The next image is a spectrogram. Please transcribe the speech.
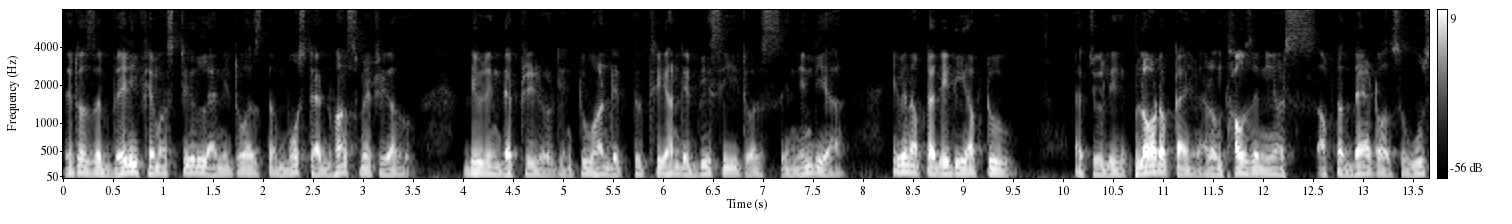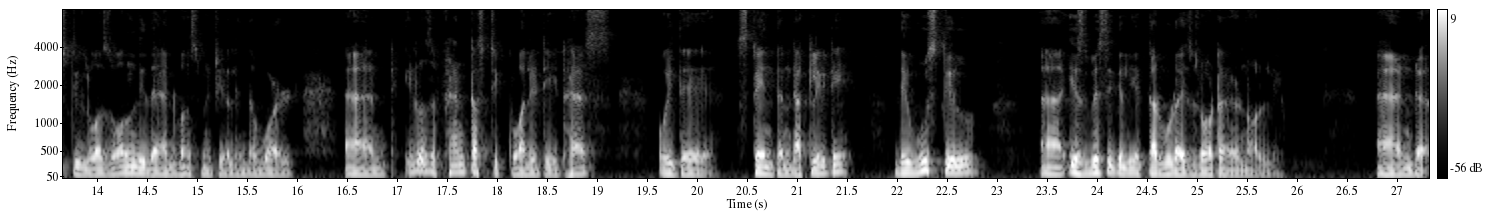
it was a very famous steel and it was the most advanced material during that period in 200 to 300 BC it was in India even after AD up to actually a lot of time around 1000 years after that also wootz steel was only the advanced material in the world. And it was a fantastic quality it has with a strength and ductility. The wootz steel uh, is basically a carbonized wrought iron only. And uh,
